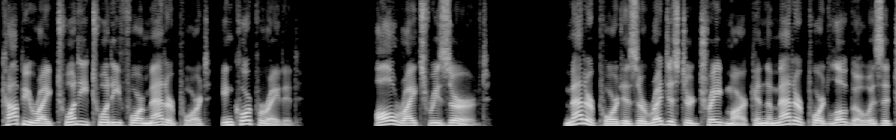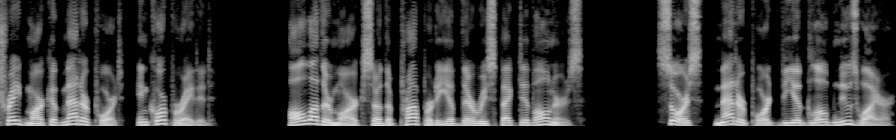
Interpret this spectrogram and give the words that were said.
Copyright 2024 Matterport, Incorporated. All rights reserved. Matterport is a registered trademark and the Matterport logo is a trademark of Matterport, Incorporated. All other marks are the property of their respective owners. Source Matterport via Globe Newswire.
